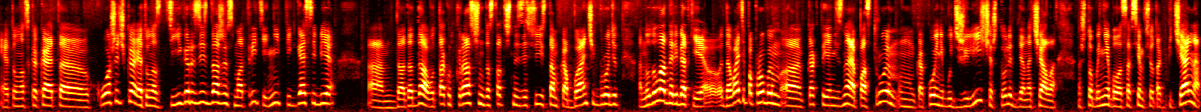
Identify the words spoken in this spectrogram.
Это у нас какая-то кошечка, это у нас тигр здесь даже. Смотрите, нифига себе. Да-да-да, вот так вот красочно достаточно здесь есть, там кабанчик бродит. А, ну да ладно, ребятки, э, давайте попробуем а, как-то, я не знаю, построим какое-нибудь жилище, что ли, для начала, чтобы не было совсем все так печально,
